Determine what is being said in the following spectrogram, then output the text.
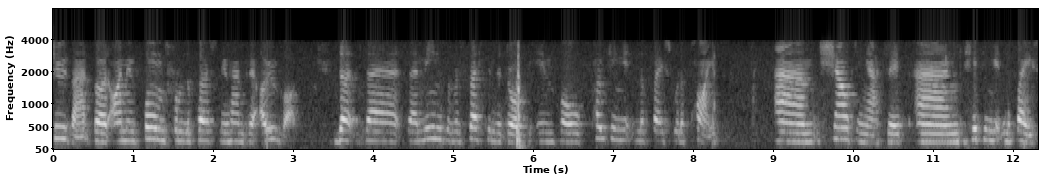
to that, but I'm informed from the person who handed it over that their their means of assessing the dog involve poking it in the face with a pipe, um, shouting at it, and hitting it in the face.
